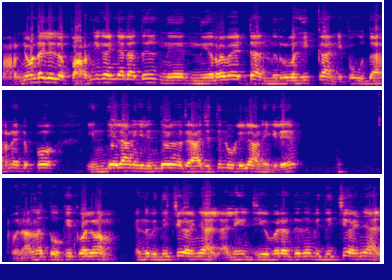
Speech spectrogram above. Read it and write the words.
പറഞ്ഞോണ്ടായില്ലല്ലോ പറഞ്ഞു കഴിഞ്ഞാൽ അത് നിറവേറ്റാൻ നിർവഹിക്കാൻ. ഇപ്പൊ ഉദാഹരണമായിട്ട് ഇപ്പോ ഇന്ത്യയിലാണെങ്കിൽ ഇന്ത്യ രാജ്യത്തിന്റെ ഉള്ളിലാണെങ്കിൽ ഒരാളെ തൂക്കിക്കൊല്ലണം എന്ന് വിധിച്ചു കഴിഞ്ഞാൽ അല്ലെങ്കിൽ ജീവപര്യത്തിന് വിധിച്ചു കഴിഞ്ഞാൽ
